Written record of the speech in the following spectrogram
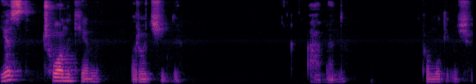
jest członkiem rodziny. Amen. Pomódlmy się.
